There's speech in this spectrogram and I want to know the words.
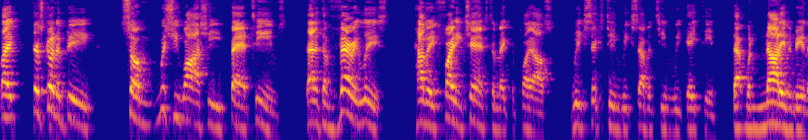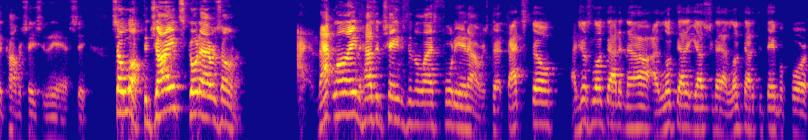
like there's going to be some wishy-washy bad teams that at the very least have a fighting chance to make the playoffs week 16, week 17, week 18 that would not even be in the conversation in the AFC. So look, the Giants go to Arizona. That line hasn't changed in the last 48 hours. That that's still. I just looked at it now. I looked at it yesterday. I looked at it the day before.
